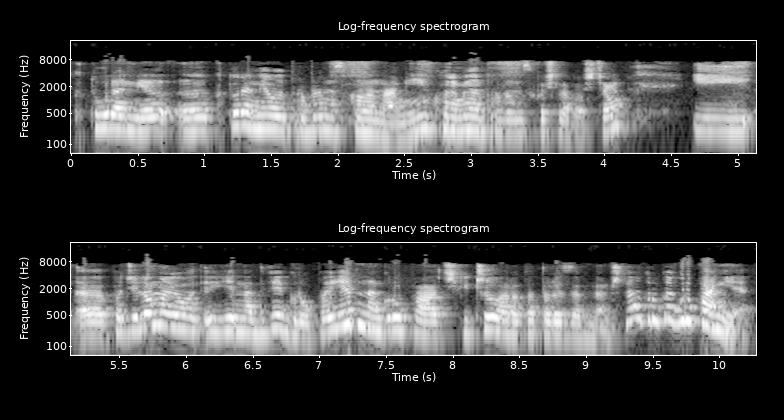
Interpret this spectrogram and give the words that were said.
które, mia e, które miały problemy z kolanami, które miały problemy z koślawością i e, podzielono je na dwie grupy. Jedna grupa ćwiczyła rotatory zewnętrzne, a druga grupa nie.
